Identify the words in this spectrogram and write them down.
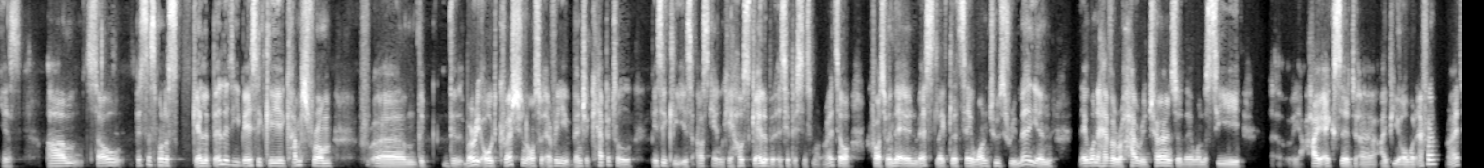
Yes. Um, so business model scalability basically comes from um, the the very old question. Also, every venture capital basically is asking, okay, how scalable is your business model, right? So, of course, when they invest, like let's say one, two, three million, they want to have a high return, so they want to see uh, high exit, uh, IPO, whatever, right?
